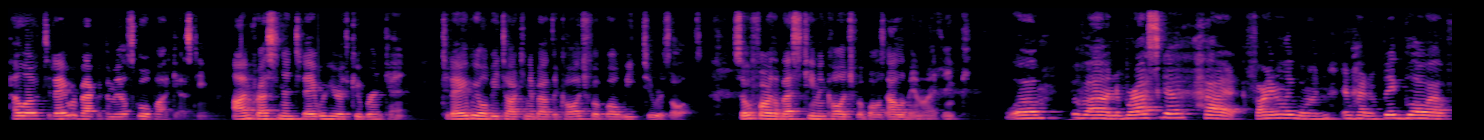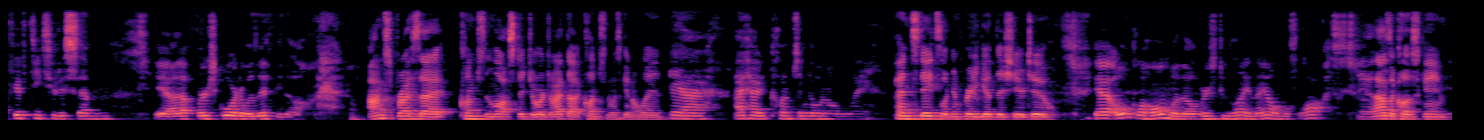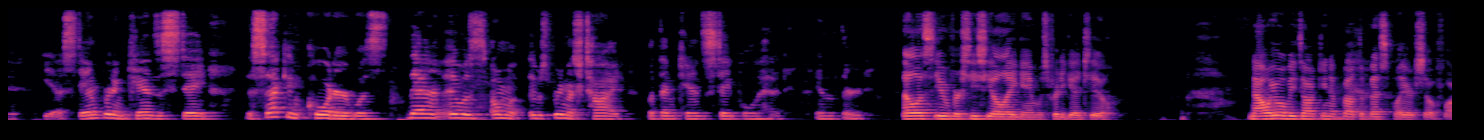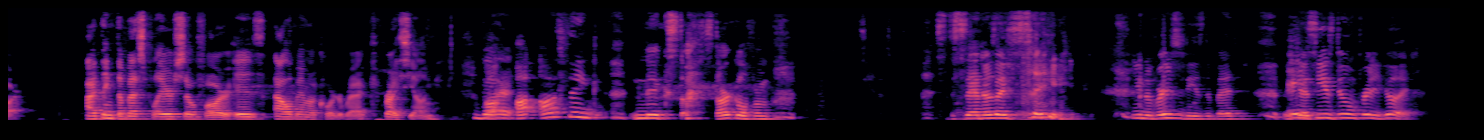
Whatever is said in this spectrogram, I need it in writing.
Hello, today we're back with the middle school podcast team. I'm Preston, and today we're here with Cooper and Kent. Today we will be talking about the college football week two results. So far, the best team in college football is Alabama, I think. Well, uh, Nebraska had finally won and had a big blowout, fifty-two to seven. Yeah, that first quarter was iffy though. I'm surprised that Clemson lost to Georgia. I thought Clemson was going to win. Yeah, I had Clemson going all the way. Penn State's looking pretty good this year too. Yeah, Oklahoma though versus Tulane, they almost lost. Yeah, that was a close game. Yeah, Stanford and Kansas State. The second quarter was then it was almost it was pretty much tied, but then Kansas State pulled ahead in the third. LSU versus UCLA game was pretty good too. Now we will be talking about the best players so far. I think the best player so far is Alabama quarterback Bryce Young. But uh, I, I think Nick Starkel from San Jose State University is the best because a- he's doing pretty good.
